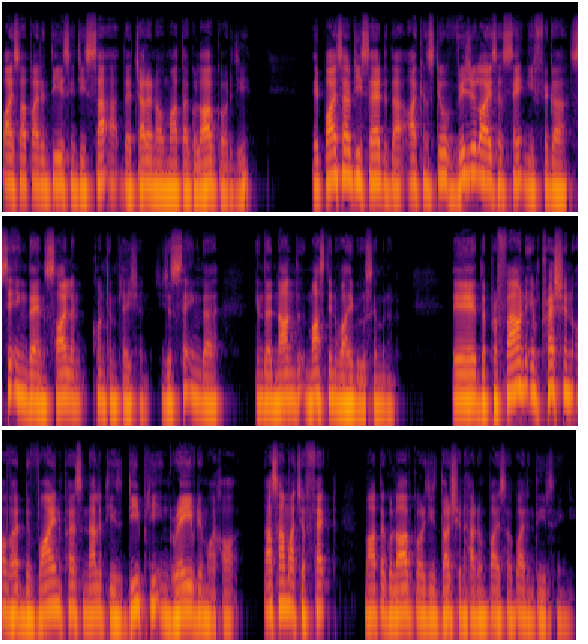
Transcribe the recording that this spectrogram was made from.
ਭਾਈ ਸਾਹਿਬ ਰਣਧੀਰ ਸਿੰਘ ਜੀ at the ਚਰਨ of ਮਾਤਾ ਗੁਲਾਬ ਕੌਰ ਜੀ The Baisabji said that I can still visualize her saintly figure sitting there in silent contemplation. She's just sitting there in the Nand Mastin in Simran. The, the profound impression of her divine personality is deeply engraved in my heart. That's how much effect Mata Gulab Kaurji's darshan had on Pai and Dheer Singh Ji.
